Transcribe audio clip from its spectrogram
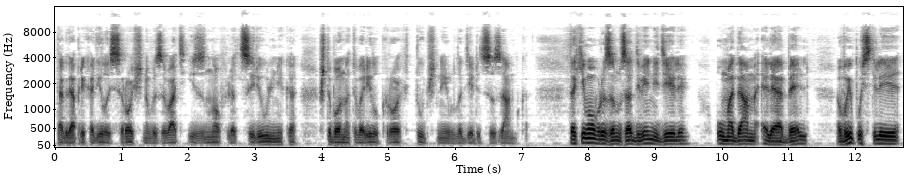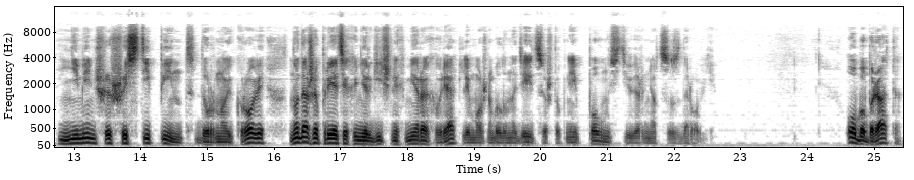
Тогда приходилось срочно вызывать из Нофля цирюльника, чтобы он отворил кровь тучной владелицы замка. Таким образом, за две недели у мадам Элеабель выпустили не меньше шести пинт дурной крови, но даже при этих энергичных мерах вряд ли можно было надеяться, что к ней полностью вернется здоровье. Оба брата,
